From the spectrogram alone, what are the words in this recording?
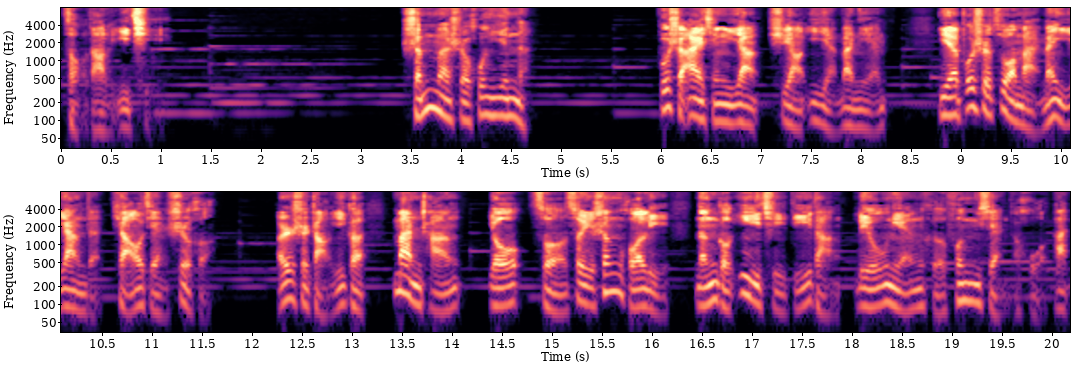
走到了一起。什么是婚姻呢？不是爱情一样需要一眼万年，也不是做买卖一样的条件适合，而是找一个漫长有琐碎生活里。能够一起抵挡流年和风险的伙伴。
